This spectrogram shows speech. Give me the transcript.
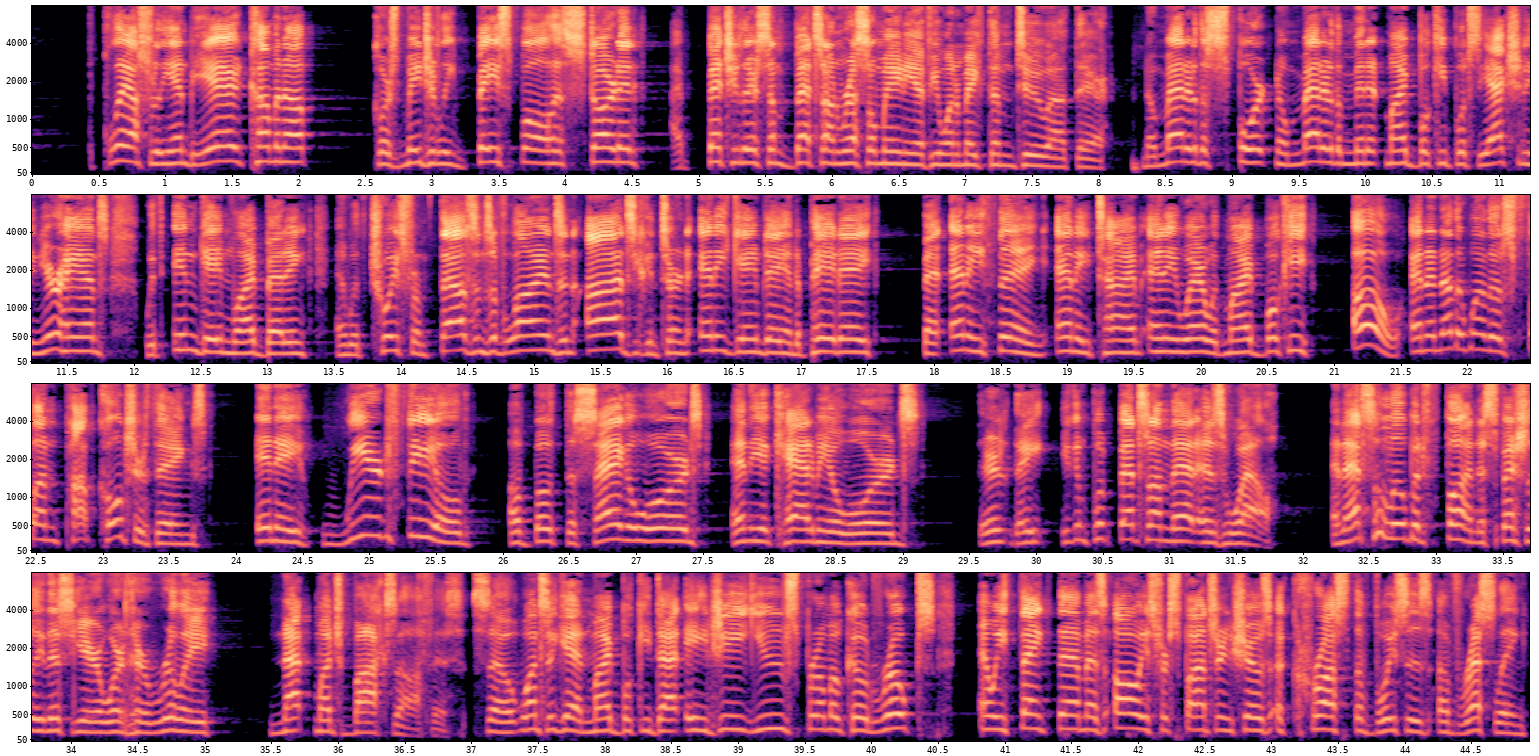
The playoffs for the NBA coming up. Of course, Major League Baseball has started. I bet you there's some bets on WrestleMania if you want to make them too out there. No matter the sport, no matter the minute, MyBookie puts the action in your hands with in-game live betting and with choice from thousands of lines and odds, you can turn any game day into payday. Bet anything, anytime, anywhere with MyBookie. Oh, and another one of those fun pop culture things in a weird field of both the SAG Awards and the Academy Awards. There, they you can put bets on that as well, and that's a little bit fun, especially this year where they're really not much box office. So once again, mybookie.ag use promo code ropes, and we thank them as always for sponsoring shows across the Voices of Wrestling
